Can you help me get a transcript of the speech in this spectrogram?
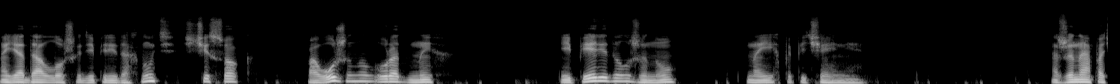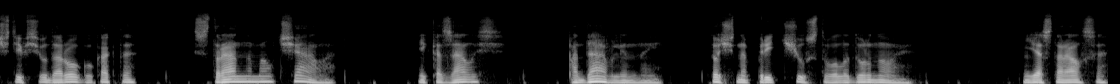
А я дал лошади передохнуть с часок, поужинал у родных и передал жену на их попечение. Жена почти всю дорогу как-то странно молчала и казалась подавленной, точно предчувствовала дурное. Я старался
